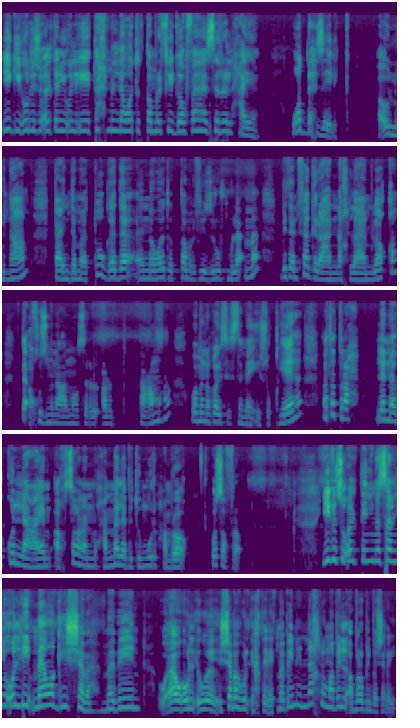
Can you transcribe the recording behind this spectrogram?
يجي يقول لي سؤال تاني يقول لي إيه؟ تحمل نواة التمر في جوفها سر الحياة. وضح ذلك. هقول له نعم فعندما توجد نواة التمر في ظروف ملائمة بتنفجر عن نخلة عملاقة تأخذ من عناصر الأرض طعامها ومن غيث السماء سقياها فتطرح لنا كل عام أغصانا محملة بتمور حمراء وصفراء. يجي سؤال تاني مثلا يقول لي ما وجه الشبه ما بين أو الشبه والاختلاف ما بين النخل وما بين الأبراج البشرية.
